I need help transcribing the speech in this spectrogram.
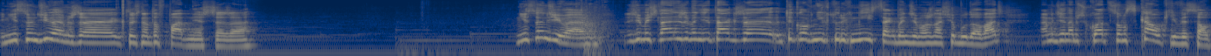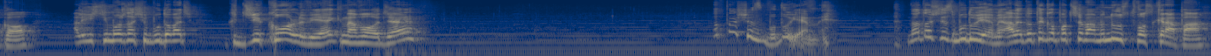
Nie sądziłem, że ktoś na to wpadnie, szczerze. Nie sądziłem. Sensie myślałem, że będzie tak, że tylko w niektórych miejscach będzie można się budować. Tam, gdzie na przykład są skałki wysoko. Ale jeśli można się budować gdziekolwiek na wodzie, no to się zbudujemy. No to się zbudujemy, ale do tego potrzeba mnóstwo skrapa.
